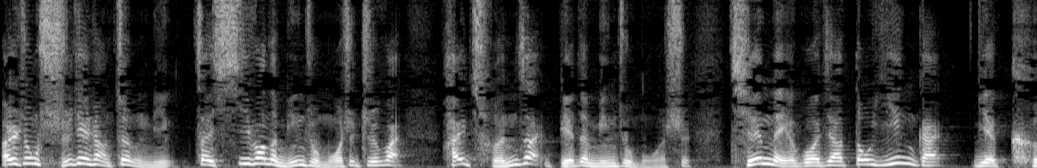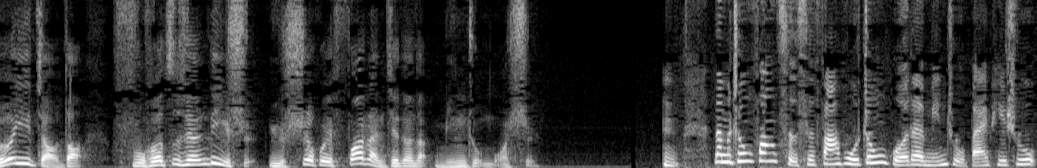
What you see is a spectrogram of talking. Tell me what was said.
而从实践上证明，在西方的民主模式之外，还存在别的民主模式，且每个国家都应该。也可以找到符合自身历史与社会发展阶段的民主模式。嗯，那么中方此次发布中国的民主白皮书，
